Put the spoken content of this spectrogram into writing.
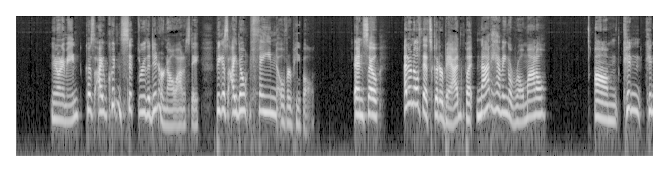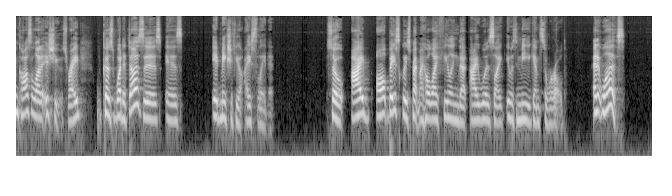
You know what I mean? Because I couldn't sit through the dinner in all honesty. Because I don't feign over people. And so I don't know if that's good or bad, but not having a role model um, can can cause a lot of issues, right? Because what it does is is it makes you feel isolated. So I all basically spent my whole life feeling that I was like it was me against the world. And it was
